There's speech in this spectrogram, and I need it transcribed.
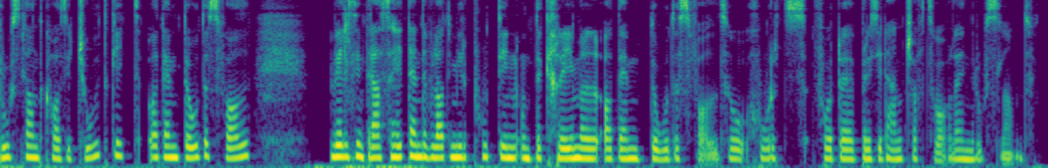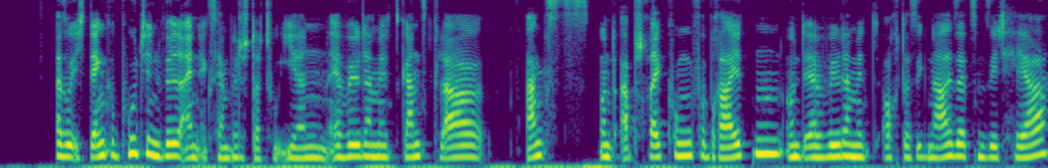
Russland quasi die Schuld gibt an dem Todesfall. Welches Interesse hat denn Wladimir Putin und der Kreml an dem Todesfall, so kurz vor der Präsidentschaftswahl in Russland? Also ich denke, Putin will ein Exempel statuieren. Er will damit ganz klar Angst und Abschreckung verbreiten und er will damit auch das Signal setzen, seht her,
